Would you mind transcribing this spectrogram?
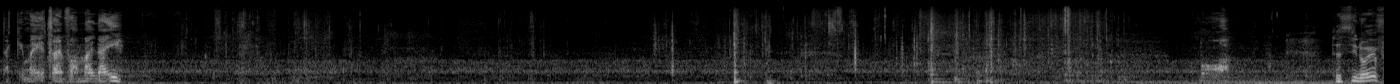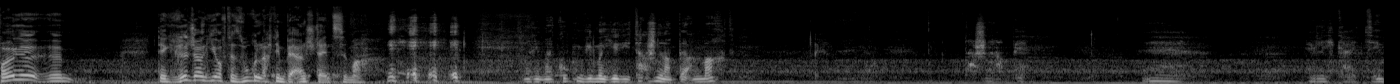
Da gehen wir jetzt einfach mal rein. Das ist die neue Folge. Ähm, der Grilljunkie auf der Suche nach dem Bernsteinzimmer. Muss ich mal gucken, wie man hier die Taschenlampe anmacht. Taschenlampe. Äh, Helligkeit 10%.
